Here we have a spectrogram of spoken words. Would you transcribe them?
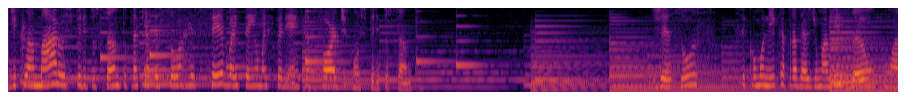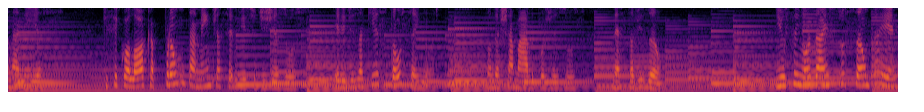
de clamar o Espírito Santo para que a pessoa receba e tenha uma experiência forte com o Espírito Santo. Jesus se comunica através de uma visão com Ananias, que se coloca prontamente a serviço de Jesus. Ele diz: Aqui estou, Senhor, quando é chamado por Jesus nesta visão. E o Senhor dá a instrução para ele,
